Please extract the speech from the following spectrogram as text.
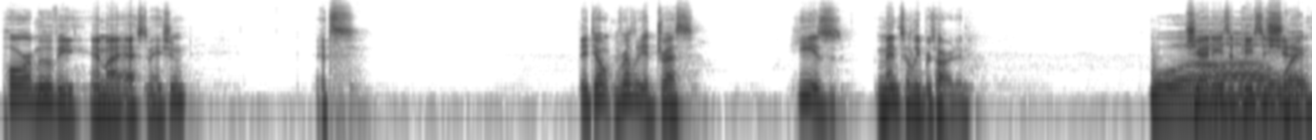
poor movie in my estimation. It's they don't really address. He is mentally retarded. Jenny's a piece of shit. Wait,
